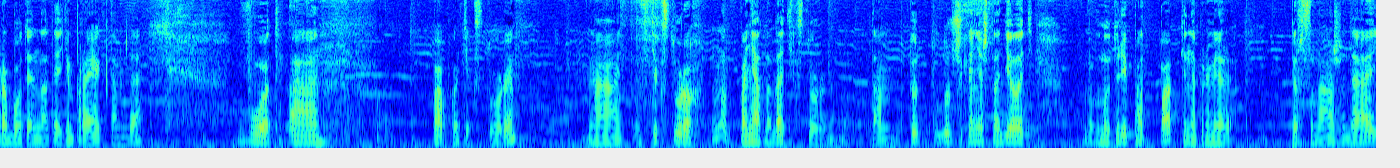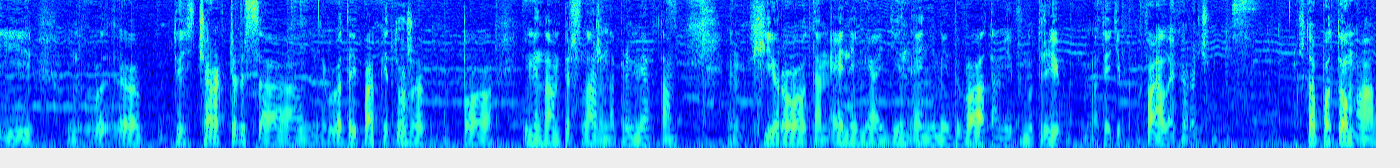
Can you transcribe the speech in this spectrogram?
работая над этим проектом, да. Вот а, папка текстуры. А, в текстурах, ну понятно, да, текстуры. Там тут лучше, конечно, делать внутри подпапки, например, персонажи, да, и э, э, то есть characters а, в этой папке тоже по именам персонажа, например, там э, hero, там enemy 1, enemy 2, там и внутри вот эти файлы, короче, чтобы потом, а,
